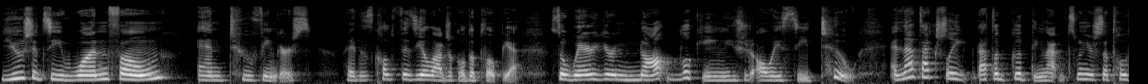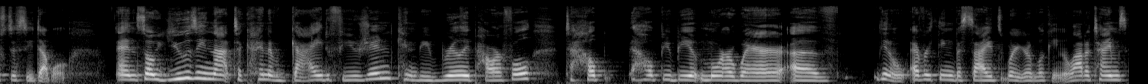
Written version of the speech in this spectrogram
you should see one phone and two fingers. Right? This is called physiological diplopia. So where you're not looking, you should always see two. And that's actually that's a good thing. That's when you're supposed to see double. And so using that to kind of guide fusion can be really powerful to help help you be more aware of you know everything besides where you're looking. A lot of times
